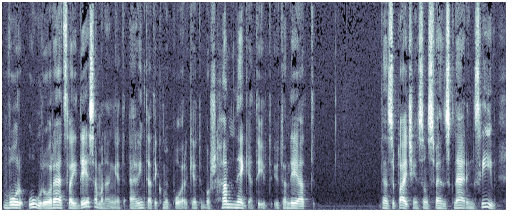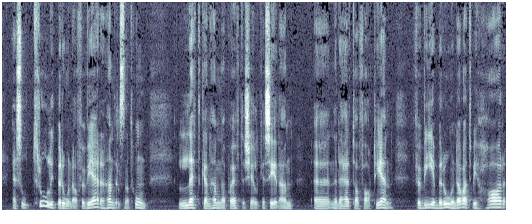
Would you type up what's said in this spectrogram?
vår oro och rädsla i det sammanhanget är inte att det kommer påverka Göteborgs hamn negativt utan det är att den supply chain som svensk näringsliv är så otroligt beroende av, för vi är en handelsnation, lätt kan hamna på efterkälke sedan eh, när det här tar fart igen. För vi är beroende av att vi har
